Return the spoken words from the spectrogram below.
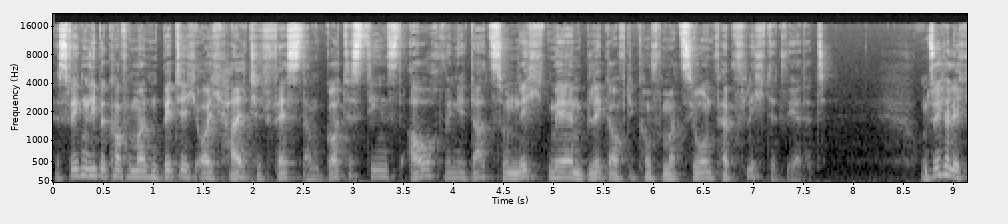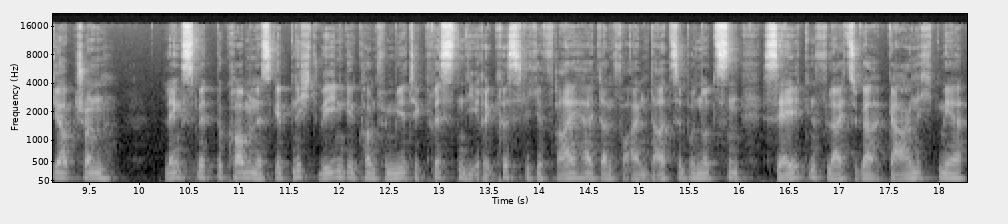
Deswegen, liebe Konfirmanden, bitte ich euch, haltet fest am Gottesdienst, auch wenn ihr dazu nicht mehr im Blick auf die Konfirmation verpflichtet werdet. Und sicherlich, ihr habt schon längst mitbekommen, es gibt nicht wenige konfirmierte Christen, die ihre christliche Freiheit dann vor allem dazu benutzen, selten, vielleicht sogar gar nicht mehr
